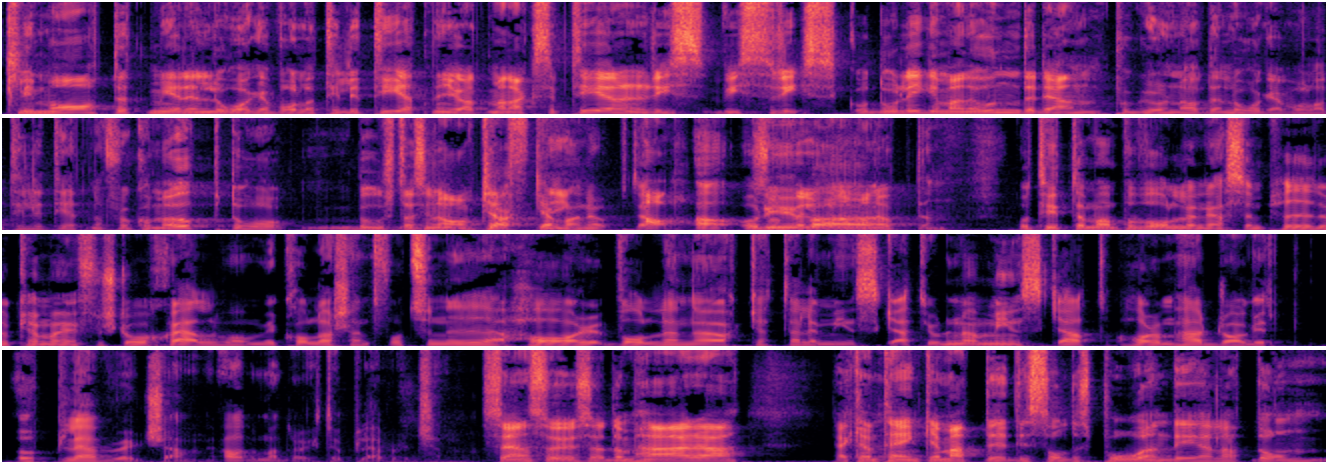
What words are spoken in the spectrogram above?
Klimatet med den låga volatiliteten gör att man accepterar en ris viss risk och då ligger man under den på grund av den låga volatiliteten. Och för att komma upp då och boosta sin Då avkastning... jackar man upp den. Ja, Ja, och så belånar bara- man upp den. Och tittar man på vollen i S&P då kan man ju förstå själv om vi kollar sedan 2009. Har vollen ökat eller minskat? Jo, den har minskat. Har de här dragit upp leveragen? Ja, de har dragit upp leveragen. Sen så är det så här, de här... Jag kan tänka mig att det, det såldes på en del, att de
